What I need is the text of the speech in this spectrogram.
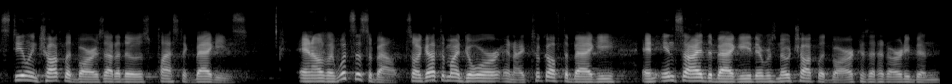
stealing chocolate bars out of those plastic baggies. And I was like, what's this about? So I got to my door and I took off the baggie, and inside the baggie, there was no chocolate bar because that had already been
